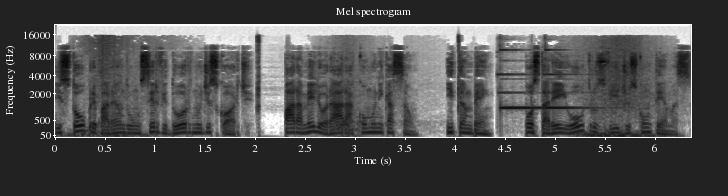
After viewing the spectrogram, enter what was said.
Estou preparando um servidor no Discord para melhorar a comunicação. E também postarei outros vídeos com temas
